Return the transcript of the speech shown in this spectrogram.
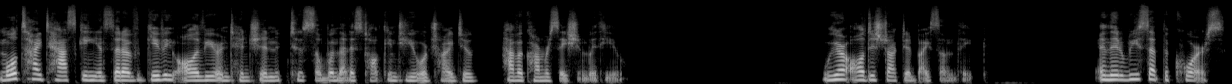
multitasking instead of giving all of your attention to someone that is talking to you or trying to have a conversation with you. We are all distracted by something and then reset the course.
